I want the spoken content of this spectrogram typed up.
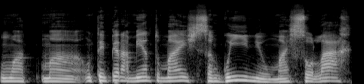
uma, uma, um temperamento mais sanguíneo, mais solar.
